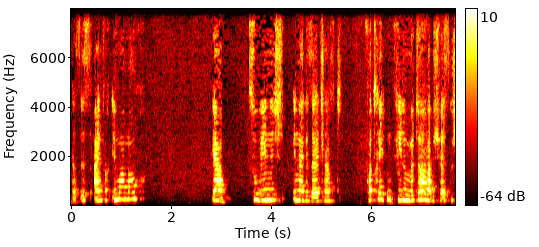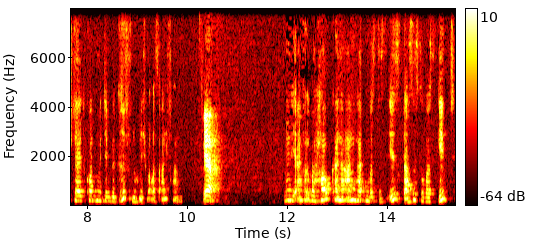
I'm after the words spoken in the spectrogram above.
Das ist einfach immer noch, ja, zu wenig in der Gesellschaft vertreten. Viele Mütter, habe ich festgestellt, konnten mit dem Begriff noch nicht mal was anfangen. Ja. Die einfach überhaupt keine Ahnung hatten, was das ist, dass es sowas gibt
